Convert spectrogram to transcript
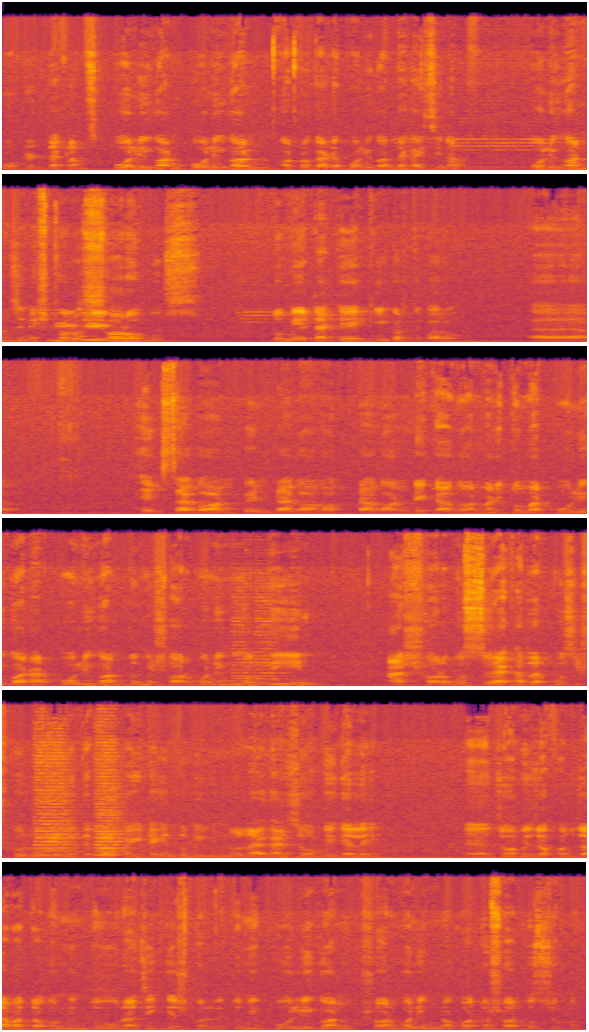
রোটেট দেখলাম। পলিগন পলিগন অটোকার্ডে পলিগন দেখাইছি না। পলিগন জিনিসটা হলো। সরবুজ। তুমি এটাকে কি করতে পারো? হেক্সাগন পেন্টাগন অক্টাগন ডেকাগন মানে তোমার পলিগন আর পলিগন তুমি সর্বনিম্ন তিন আর সর্বোচ্চ এক হাজার পঁচিশ পর্যন্ত নিতে পারবে। এটা কিন্তু বিভিন্ন জায়গায় জবে গেলে জবে যখন যাবা তখন কিন্তু ওরা জিজ্ঞেস করবে, তুমি পলিগন সর্বনিম্ন কত, সর্বোচ্চ কত?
